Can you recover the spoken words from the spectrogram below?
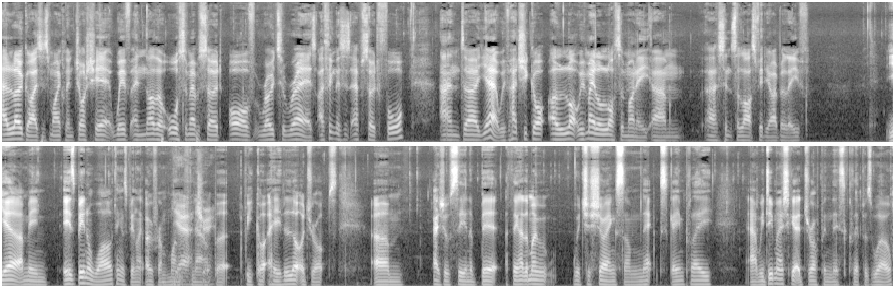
Hello guys, it's Michael and Josh here with another awesome episode of Road to Rares. I think this is episode 4 and uh, yeah, we've actually got a lot, we've made a lot of money um, uh, since the last video I believe. Yeah, I mean, it's been a while, I think it's been like over a month Yeah, now, true. but we got a lot of drops. Um, as you'll see in a bit, I think at the moment we're just showing some Nex gameplay and we do manage to get a drop in this clip as well,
